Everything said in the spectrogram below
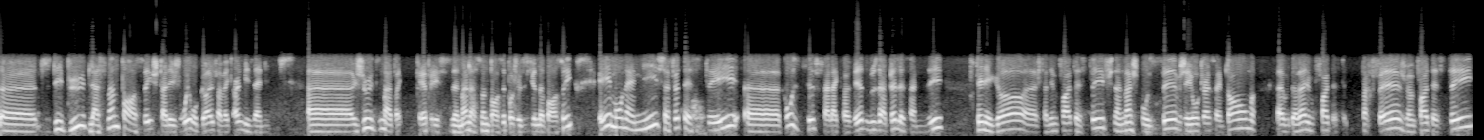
euh, du début de la semaine passée. Je suis allé jouer au golf avec un de mes amis. Euh, jeudi matin, très précisément, la semaine passée, pas jeudi qui vient de passer. Et mon ami se fait tester euh, positif à la COVID, nous appelle le samedi. Écoutez, les gars, je suis allé me faire tester. Finalement, je suis positif, j'ai aucun symptôme. Vous devez aller vous faire tester. Parfait, je vais me faire tester.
